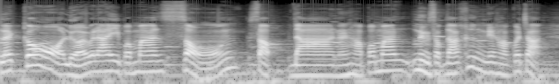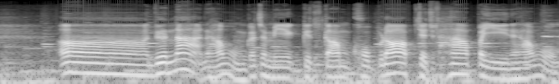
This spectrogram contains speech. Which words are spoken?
และก็เหลือเวลาอีกประมาณ 2 สัปดาห์นะครับ ประมาณ 1 สัปดาห์ครึ่งนะครับ ก็จะ เดือนหน้านะครับผมก็จะมีกิจกรรมครบรอบ 7.5 ปีนะครับผม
